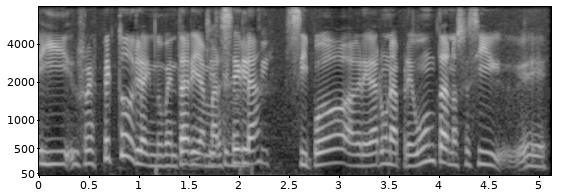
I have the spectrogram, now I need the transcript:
Y respecto de la indumentaria, Marcela, si puedo agregar una pregunta, no sé si eh,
